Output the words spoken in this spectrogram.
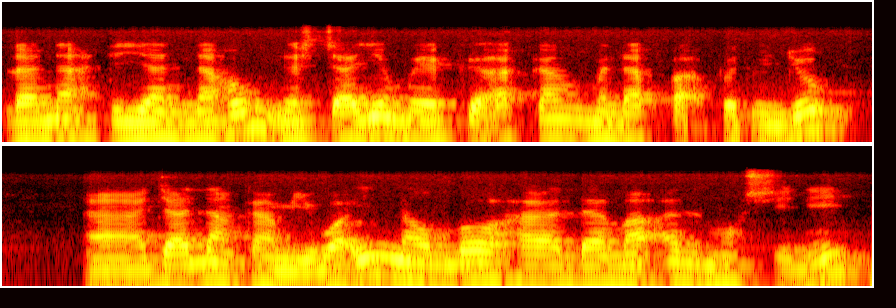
lanahdiyannahum nescaya mereka akan mendapat petunjuk ha, jalan kami wa inna allaha la ma'al muhsinin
